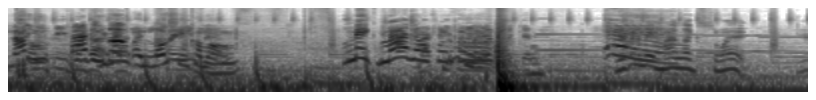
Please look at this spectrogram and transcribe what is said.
Now some you, people Daddy, got go. when lotion come cravings. off. Make my Like lotion people come love out. chicken. You're gonna make my legs sweat. You're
